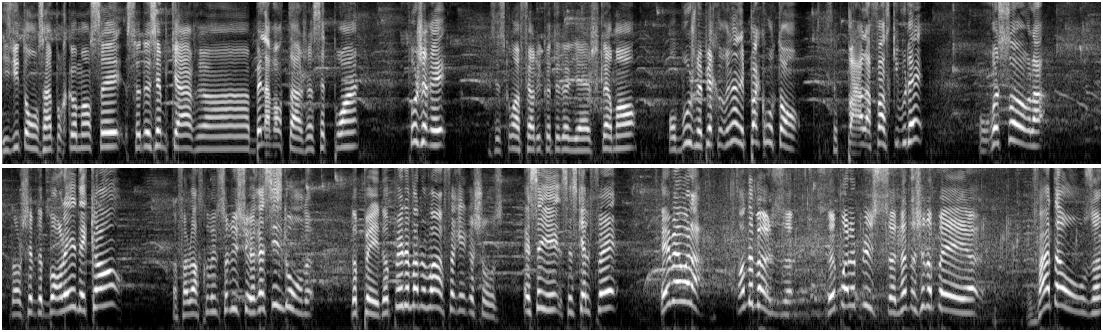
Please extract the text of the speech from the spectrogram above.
18-11 hein, pour commencer ce deuxième quart. Un bel avantage, 7 points. faut gérer. C'est ce qu'on va faire du côté de Liège. Clairement, on bouge, mais Pierre Corina n'est pas content. C'est pas la phase qu'il voulait. On ressort là dans le chef de Borlé, des camps. Va falloir trouver une solution. Il reste 6 secondes. Dopé. Dopé va devoir faire quelque chose. Essayez, c'est ce qu'elle fait. Et bien voilà, on the buzz. Deux points de plus. Natacha Dopé. 20 à 11.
